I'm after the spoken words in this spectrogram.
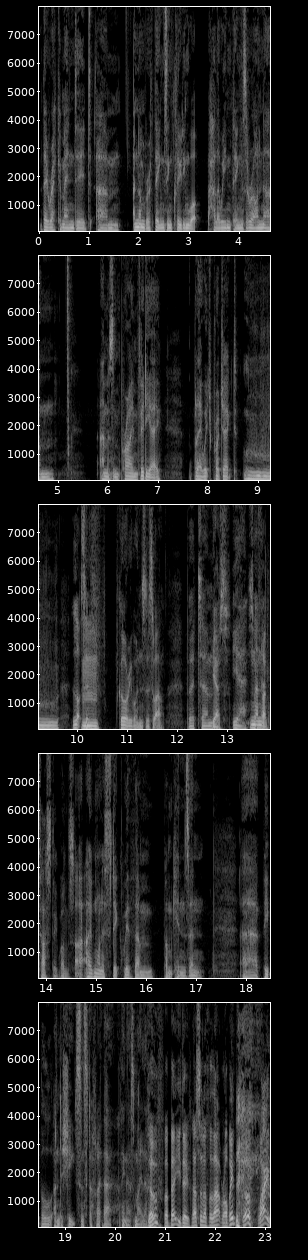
they recommended um, a number of things, including what Halloween things are on um, Amazon Prime Video. Blair Witch Project, ooh, lots of gory ones as well. But um, Yes. yeah, Some none of, fantastic ones. I, I want to stick with um, pumpkins and uh, people under sheets and stuff like that. I think that's my level. No, I bet you do. That's enough of that, Robin. Oh, wow.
